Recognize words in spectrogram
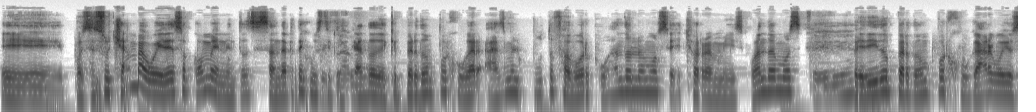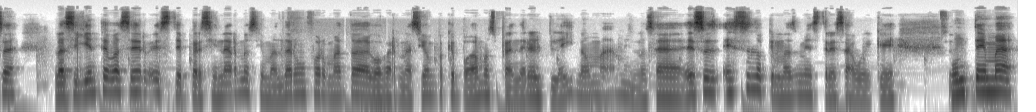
eh, pues es su chamba, güey, de eso comen. Entonces, andarte justificando de que perdón por jugar, hazme el puto favor. ¿Cuándo lo hemos hecho, Ramis? ¿Cuándo hemos pedido perdón por jugar, güey? O sea, la siguiente va a ser este persinarnos y mandar un formato a gobernación para que podamos prender el play. No mames, o sea, eso es, eso es lo que más me estresa, güey, que un tema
